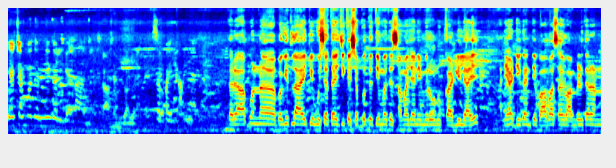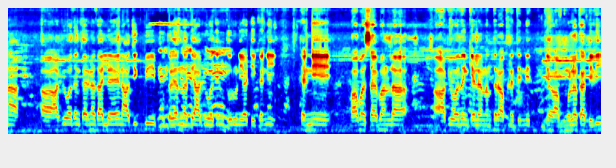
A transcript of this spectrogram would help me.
त्याच्यामधून निघून गेला आनंद झाला. सफाई काम तर आपण अ, बघितलं आहे की उषाताईची कशा पद्धतीमध्ये समाजाने मिरवणूक काढलेली आहे आणि या ठिकाणी ते बाबासाहेब आंबेडकरांना अभिवादन करण्यात आले आहे. आणि अधिक बी पुतळ्यांना ते अभिवादन करून या ठिकाणी त्यांनी बाबासाहेबांना अभिवादन केल्यानंतर आपल्या त्यांनी त्या मुलाखत दिली.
